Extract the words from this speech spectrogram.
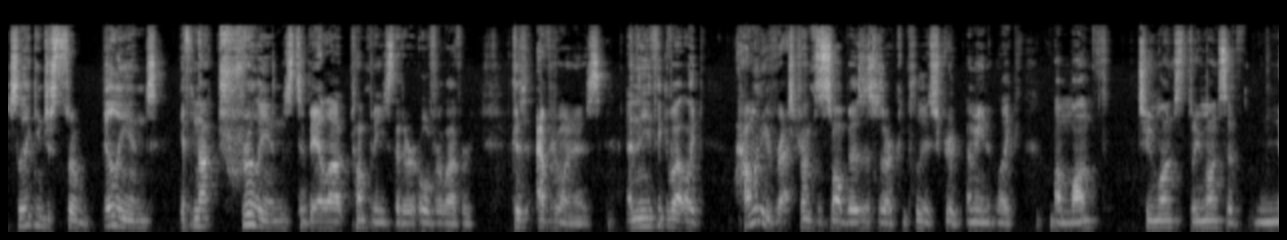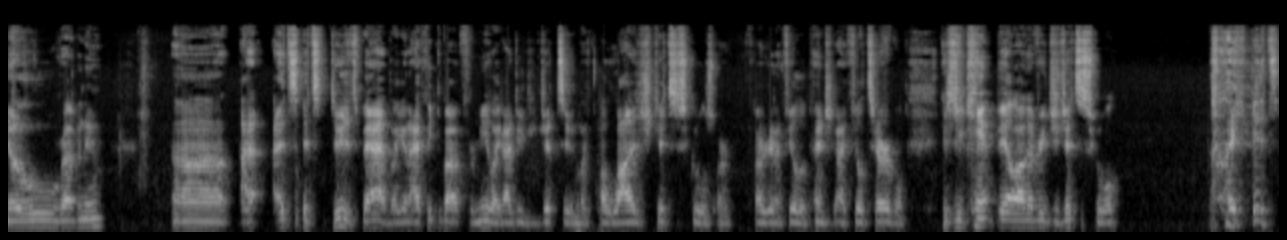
so they can just throw billions, if not trillions, to bail out companies that are overlevered because everyone is. And then you think about like how many restaurants and small businesses are completely screwed. I mean, like a month, two months, three months of no revenue. Uh, I, it's it's dude, it's bad. Like, and I think about for me, like I do jujitsu, and like a lot of jujitsu schools are are gonna feel the pinch. I feel terrible because you can't bail out every jujitsu school like it's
